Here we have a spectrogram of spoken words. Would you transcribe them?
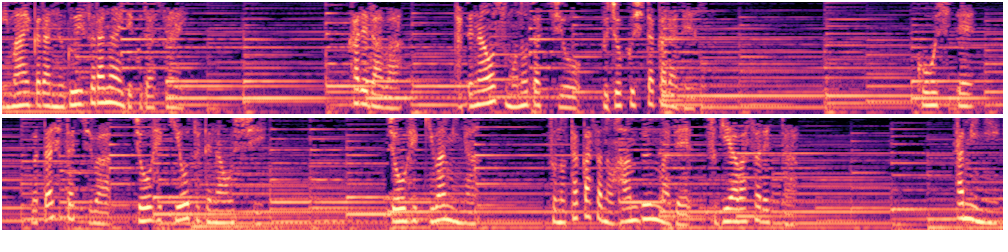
見前から拭い去らないでください。彼らは立て直す者たちを侮辱したからです。こうして私たちは城壁を立て直し、城壁は皆その高さの半分まで継ぎ合わされた。民に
